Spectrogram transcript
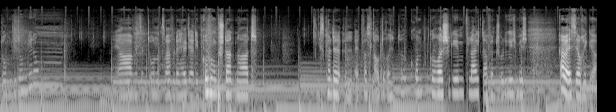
Dumm, die dumm, die dumm. Ja, wir sind ohne Zweifel der Held, der die Prüfung bestanden hat. Es könnte etwas lautere Hintergrundgeräusche geben, vielleicht. Dafür entschuldige ich mich. Aber ist ja auch egal.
